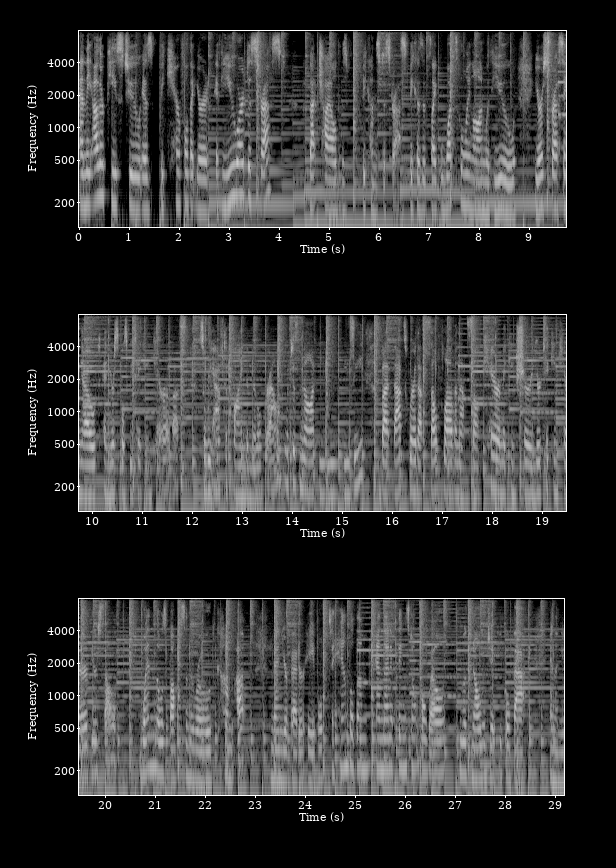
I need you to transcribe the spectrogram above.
And the other piece too is be careful that you're, if you are distressed, that child is, becomes distressed because it's like, what's going on with you? You're stressing out and you're supposed to be taking care of us. So we have to find a middle ground, which is not easy, but that's where that self love and that self care, making sure you're taking care of yourself. When those bumps in the road come up, then you're better able to handle them. And then if things don't go well, you acknowledge it, you go back, and then you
